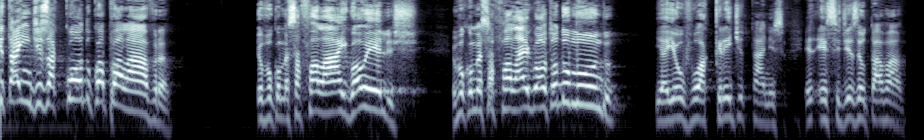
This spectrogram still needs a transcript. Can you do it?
está em desacordo com a palavra, eu vou começar a falar igual eles. Eu vou começar a falar igual todo mundo. E aí eu vou acreditar nisso. Esses dias eu estava.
